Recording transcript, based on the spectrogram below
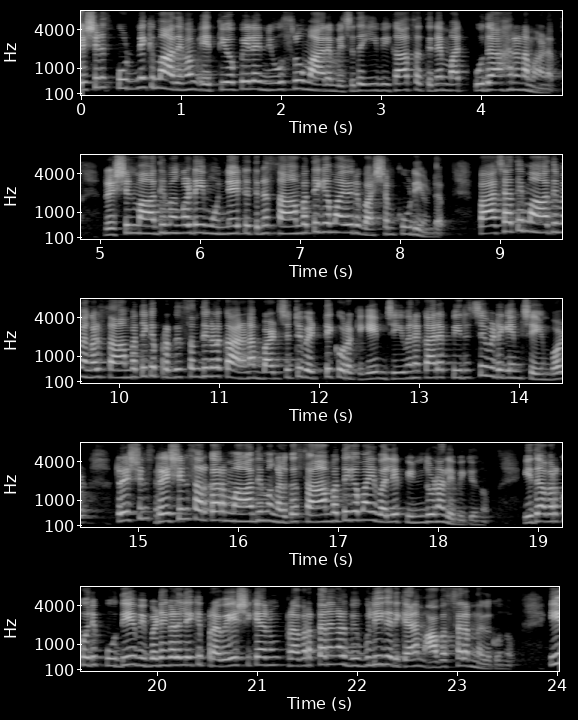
റഷ്യൻ സ്പുട്നിക് മാധ്യമം എത്യോപ്യയിലെ ന്യൂസ് റൂം ആരംഭിച്ചത് ഈ വികാസത്തിന്റെ മറ്റ് ഉദാഹരണമാണ്. റഷ്യൻ മാധ്യമങ്ങളുടെ ഈ മുന്നേറ്റത്തിന് സാമ്പത്തികമായ ഒരു വശം കൂടിയുണ്ട്. പാശ്ചാത്യ മാധ്യമങ്ങൾ സാമ്പത്തിക പ്രതിസന്ധികൾ കാരണം ബഡ്ജറ്റ് വെട്ടിക്കുറയ്ക്കുകയും ജീവനക്കാരെ പിരിച്ചുവിടുകയും ചെയ്യുമ്പോൾ റഷ്യൻ റഷ്യൻ സർക്കാർ മാധ്യമങ്ങൾക്ക് സാമ്പത്തികമായി വലിയ പിന്തുണ ലഭിക്കുന്നു. ഇത് അവർക്ക് ഒരു പുതിയ വിപണികളിലേക്ക് പ്രവേശിക്കാനും പ്രവർത്തനങ്ങൾ വിപുലീകരിക്കാനും അവസരം നൽകുന്നു. ഈ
